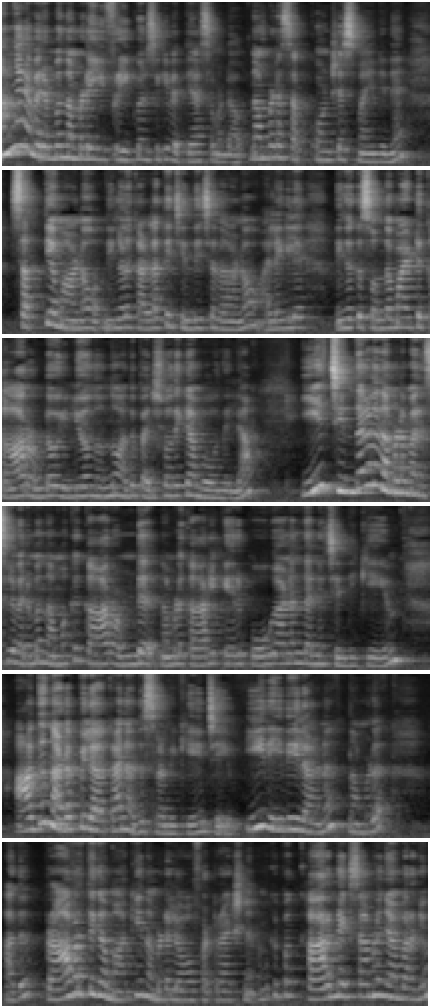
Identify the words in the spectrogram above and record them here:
അങ്ങനെ വരുമ്പോൾ നമ്മുടെ ഈ ഫ്രീക്വൻസിക്ക് വ്യത്യാസമുണ്ടാവും. നമ്മുടെ സബ് കോൺഷ്യസ് മൈൻഡിന് സത്യമാണോ? നിങ്ങൾ കള്ളത്തിൽ ചിന്തിച്ചതാണോ? അല്ലെങ്കിൽ നിങ്ങൾക്ക് സ്വന്തമായിട്ട് കാറുണ്ടോ ഇല്ലയോ എന്നൊന്നും അത് പരിശോധിക്കാൻ പോകുന്നില്ല. ഈ ചിന്തകൾ നമ്മുടെ മനസ്സിൽ വരുമ്പോൾ നമുക്ക് കാറുണ്ട് നമ്മൾ കാറിൽ കയറി പോകുകയാണെന്ന് തന്നെ ചിന്തിക്കുകയും അത് നടപ്പിലാക്കാൻ അത് ശ്രമിക്കുകയും ചെയ്യും. ഈ രീതിയിലാണ് നമ്മൾ അത് പ്രാവർത്തികമാക്കി നമ്മുടെ ലോ ഓഫ് അട്രാക്ഷൻ നമുക്കിപ്പോൾ കാറിന്റെ എക്സാമ്പിൾ ഞാൻ പറഞ്ഞു.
